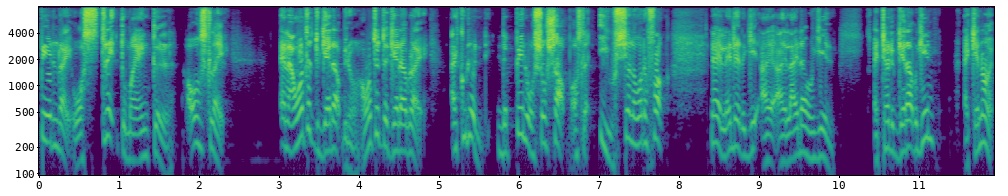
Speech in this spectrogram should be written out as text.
pain right was straight to my ankle. I was like, and I wanted to get up, you know. I wanted to get up, right? I couldn't. The pain was so sharp. I was like, ew, shit, what the fuck? Then I landed again. I, I lie down again. I try to get up again. I cannot.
